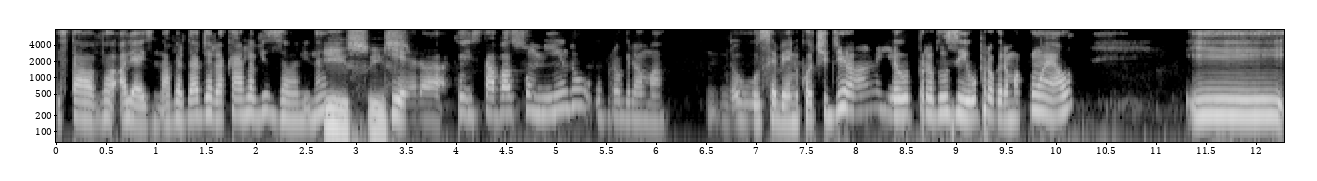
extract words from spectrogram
estava, aliás, na verdade era a Carla Visani, né? Isso, isso. Que era que estava assumindo o programa do CBN Cotidiano e eu produzi o programa com ela. E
